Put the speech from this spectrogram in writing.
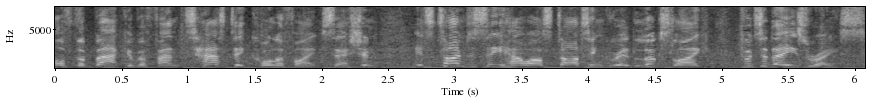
Off the back of a fantastic qualifying session, it's time to see how our starting grid looks like for today's race.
